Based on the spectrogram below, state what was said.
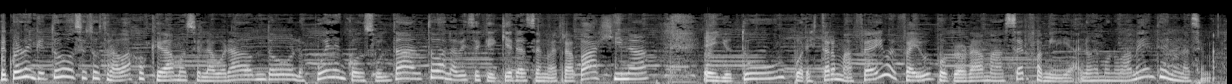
Recuerden que todos estos trabajos que vamos elaborando los pueden consultar todas las veces que quieran en nuestra página, en YouTube, por Estar Más Facebook, en Facebook por programa Ser Familia. Nos vemos nuevamente en una semana.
